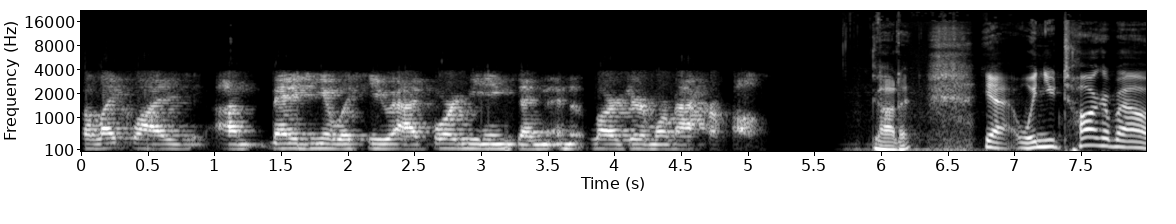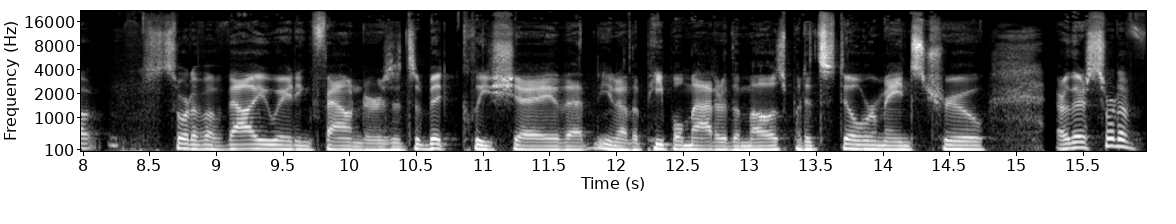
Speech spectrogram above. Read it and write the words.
but likewise um, managing it with you at board meetings and, and larger, more macro calls. Got it. Yeah, when you talk about sort of evaluating founders, it's a bit cliche that, you know, the people matter the most, but it still remains true. Are there sort of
